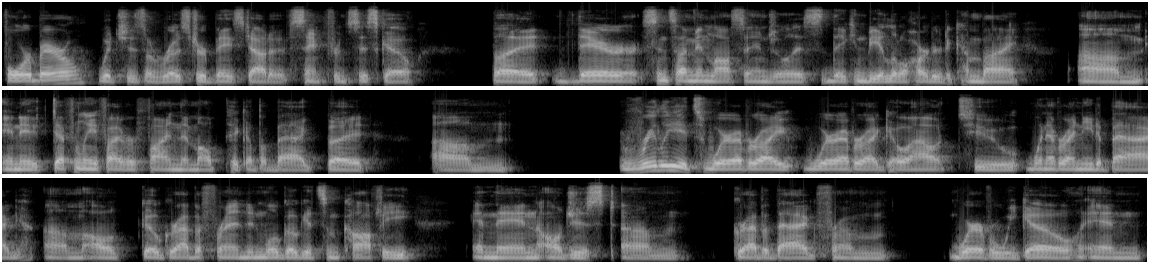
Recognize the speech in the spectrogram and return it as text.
Four Barrel, which is a roaster based out of San Francisco. But there, since I'm in Los Angeles, they can be a little harder to come by. Um, and it definitely, if I ever find them, I'll pick up a bag. But um, really, it's wherever I wherever I go out to. Whenever I need a bag, um, I'll go grab a friend and we'll go get some coffee, and then I'll just um, grab a bag from wherever we go. And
